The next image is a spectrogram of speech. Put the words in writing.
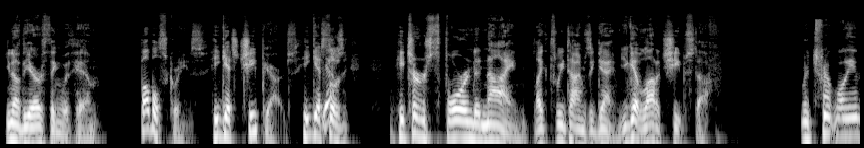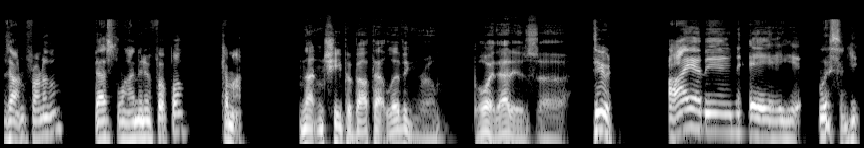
You know, the other thing with him, bubble screens. He gets cheap yards. He gets Yeah. those, he turns four into nine like three times a game. You get a lot of cheap stuff. With Trent Williams out in front of him, best lineman in football. Come on, Nothing cheap about that living room. Boy, that is, uh, dude. I am in a listen. You,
